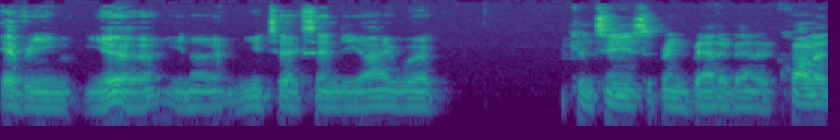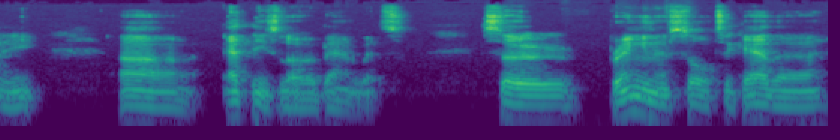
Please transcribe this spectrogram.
every year, you know, NewTek's NDI work continues to bring better, better quality uh, at these lower bandwidths. So bringing this all together,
